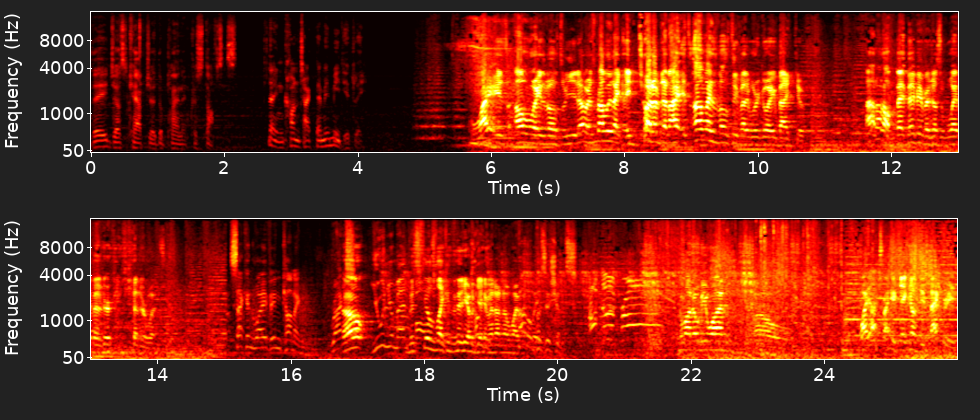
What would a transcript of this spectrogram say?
They just captured the planet Christophsis. Then contact them immediately. Why is always those two? You know, it's probably like a ton of Jedi. It's always those two that we're going back to. I don't know. Maybe we're just way better than the other ones. Second wave incoming. Rex, Oh, you and your men. this fall feels like a video Cody, game. I don't know why we Battle play. positions. Come on, Obi-Wan. Oh. Why not try to take out the factories?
